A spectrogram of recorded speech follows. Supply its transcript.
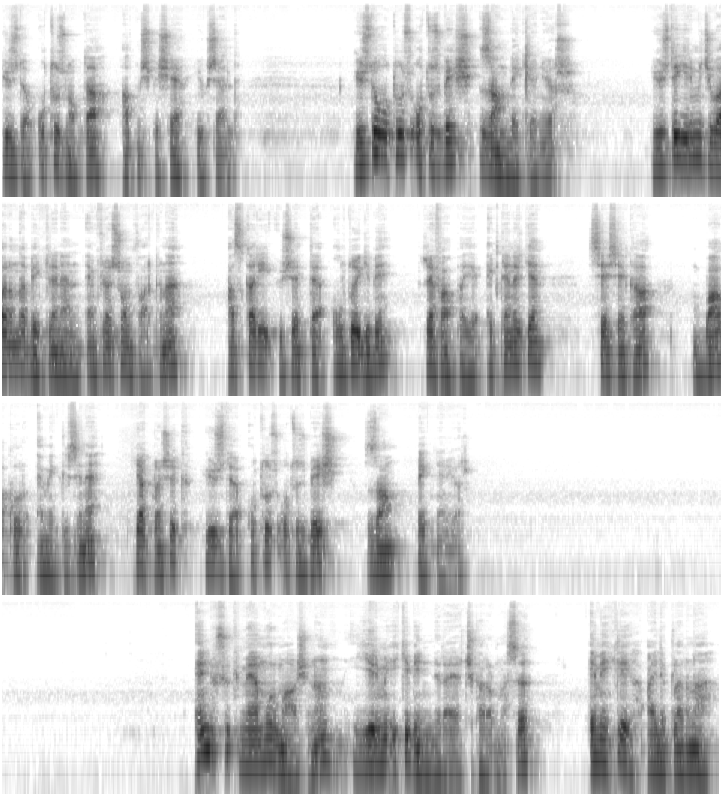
%30.65'e yükseldi. %30-35 zam bekleniyor. %20 civarında beklenen enflasyon farkına asgari ücrette olduğu gibi refah payı eklenirken SSK Bağkur emeklisine yaklaşık %30-35 zam bekleniyor. En düşük memur maaşının 22 bin liraya çıkarılması, emekli aylıklarına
